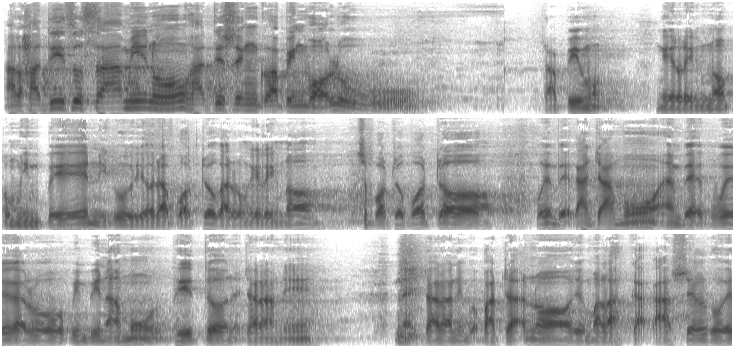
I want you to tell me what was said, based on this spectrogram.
Al haditsus saminu hadis sing kaping 8. Tapi ngelingno pemimpin iku ya ora padha karo ngelingno sepadha-padha. Kowe mbek kancamu, mbek kowe karo pimpinamu beda nek carane. Nek carane mbok padakno ya malah gak kasil kowe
